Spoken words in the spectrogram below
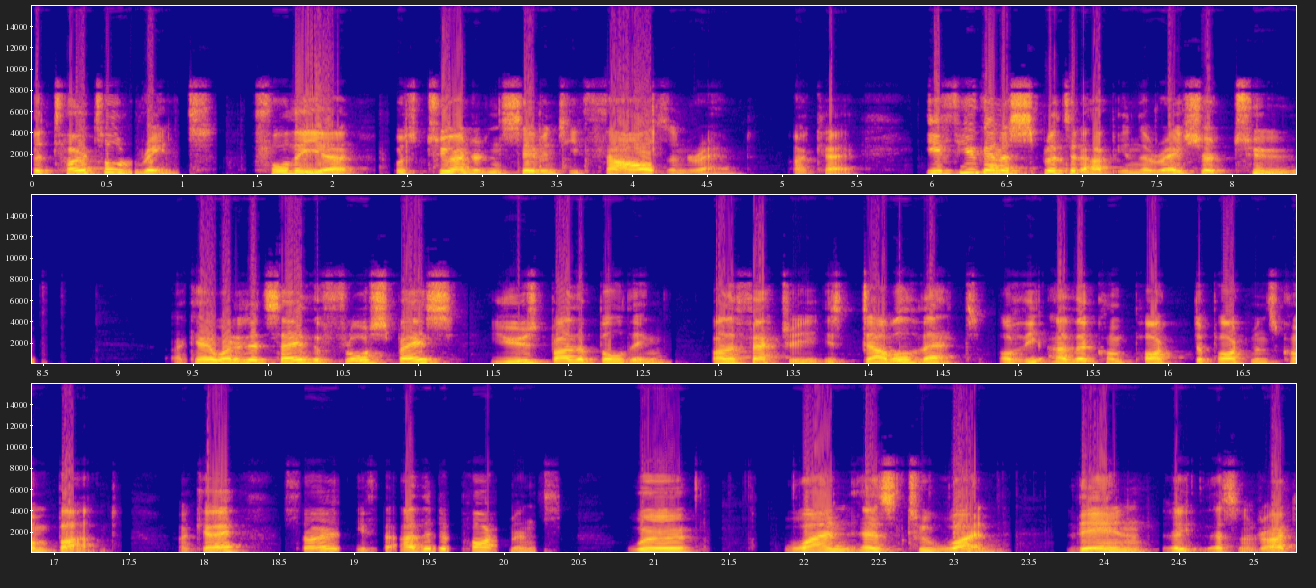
The total rent for the year was 270,000 Rand. Okay. If you're going to split it up in the ratio 2, okay, what did it say? The floor space used by the building, by the factory, is double that of the other departments combined. Okay, so if the other departments were 1 as to 1. Then, eh, that's not right.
